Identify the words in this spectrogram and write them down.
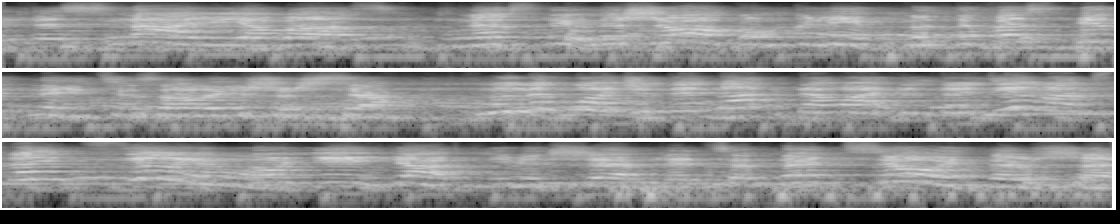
бісові знаю я вас. Не встигнеш оком кліпнути, без спідниці залишишся. Ну не хочете так давати, тоді ми станцюємо. Ну ніяк не відшепляться, танцюйте вже.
